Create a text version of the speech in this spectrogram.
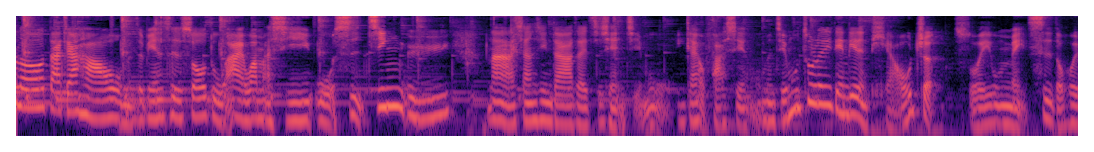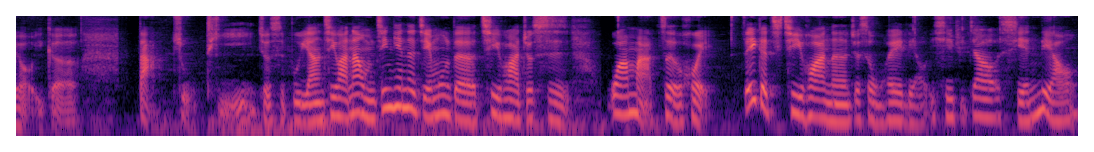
Hello，大家好，我们这边是收读爱挖马西，我是金鱼。那相信大家在之前节目应该有发现，我们节目做了一点点调整，所以我们每次都会有一个大主题，就是不一样计划。那我们今天的节目的计划就是挖马这会。这个计划呢，就是我们会聊一些比较闲聊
